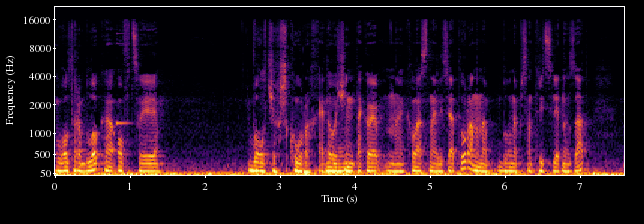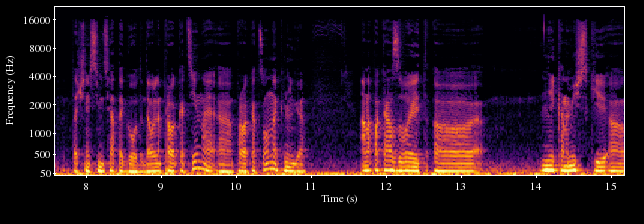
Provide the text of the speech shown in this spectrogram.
Уолтера Блока «Овцы в волчьих шкурах». Это mm-hmm. очень такая классная литература, она была написана 30 лет назад, точнее 70-е годы, довольно провокативная, э, провокационная книга. Она показывает э, не экономический э,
